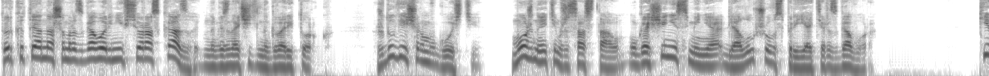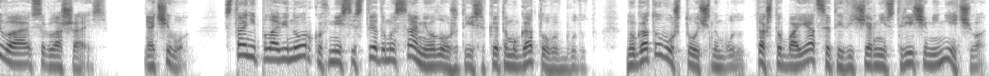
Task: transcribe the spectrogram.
Только ты о нашем разговоре не все рассказывай, многозначительно говорит Торг. Жду вечером в гости. Можно этим же составом. Угощение с меня для лучшего восприятия разговора. Киваю, соглашаясь. А чего? Стани половину орков вместе с Тедом и сами уложат, если к этому готовы будут. Но готовы уж точно будут, так что бояться этой вечерней встречи мне нечего.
